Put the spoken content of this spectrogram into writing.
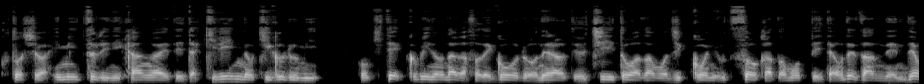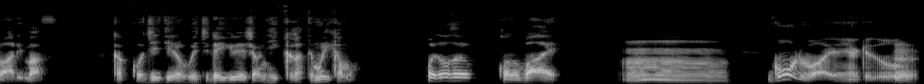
今年は秘密裏に考えていたキリンの着ぐるみを着て首の長さでゴールを狙うというチート技も実行に移そうかと思っていたので残念ではあります。かっこ GT61 レギュレーションに引っかかって無理かも。これどうする？この場合。ゴールはええんやけど、うん。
